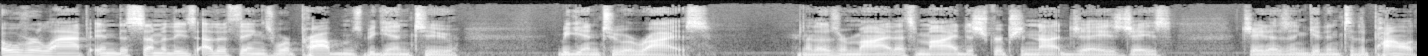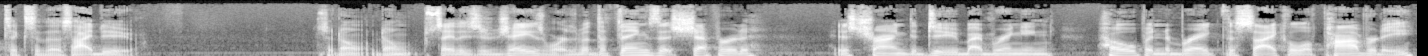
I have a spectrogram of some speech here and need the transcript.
overlap into some of these other things where problems begin to begin to arise. Now those are my that's my description, not Jay's. Jay's Jay doesn't get into the politics of this. I do. So don't don't say these are Jay's words, but the things that Shepherd is trying to do by bringing hope and to break the cycle of poverty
